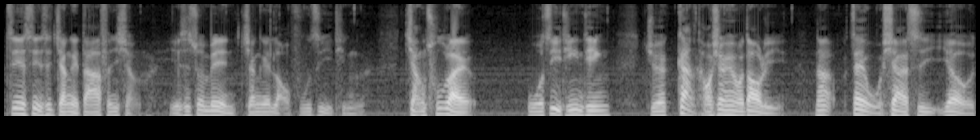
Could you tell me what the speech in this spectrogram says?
这件事情是讲给大家分享，也是顺便讲给老夫自己听的，讲出来，我自己听一听，觉得干好像很有道理。那在我下次要有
